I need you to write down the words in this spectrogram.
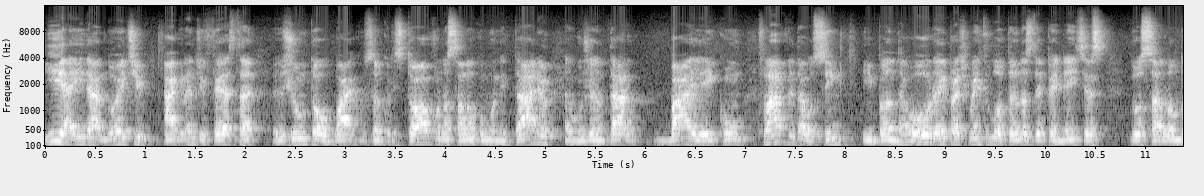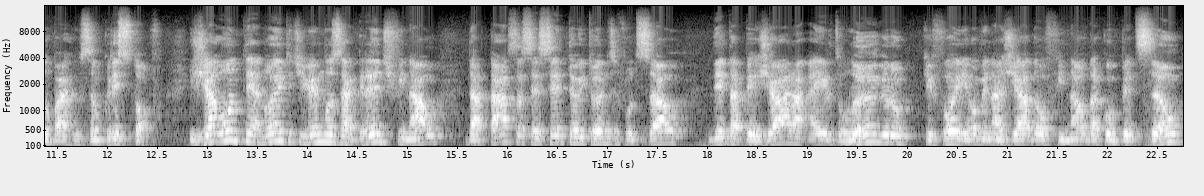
E aí da noite a grande festa junto ao bairro São Cristóvão, no salão comunitário, o jantar baile aí com Flávio Dalcin e Banda Ouro, aí praticamente lotando as dependências do salão do bairro São Cristóvão. Já ontem à noite tivemos a grande final da Taça 68 anos de futsal de Tapejara, Ayrton Langro, que foi homenageado ao final da competição.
